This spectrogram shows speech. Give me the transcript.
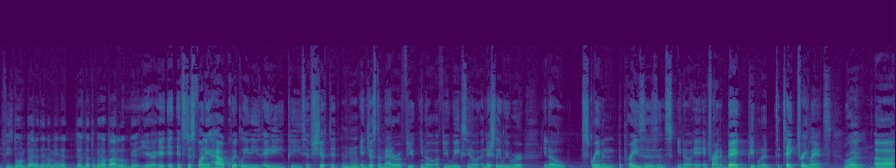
if he's doing better, then I mean, that, there's nothing but help out a little bit. Yeah, it, it, it's just funny how quickly these ADPs have shifted Mm-hmm. in just a matter of few, you know, a few weeks. You know, initially we were, you know, screaming the praises and you know, and, and trying to beg people to to take Trey Lance. Right. Uh,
